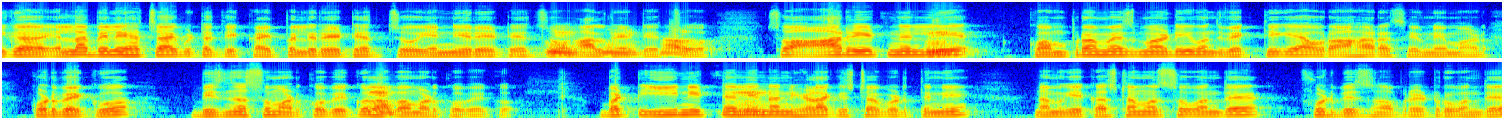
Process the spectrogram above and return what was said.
ಈಗ ಎಲ್ಲ ಬೆಲೆ ಹೆಚ್ಚಾಗ್ಬಿಟ್ಟತಿ. ಕಾಯಿಪಲ್ಲೆ ರೇಟ್ ಹೆಚ್ಚು ಎಣ್ಣೆ ರೇಟ್ ಹೆಚ್ಚು ಹಾಲು ರೇಟ್ ಹೆಚ್ಚು. ಸೊ ಆ ರೇಟ್ನಲ್ಲಿ ಕಾಂಪ್ರಮೈಸ್ ಮಾಡಿ ಒಂದು ವ್ಯಕ್ತಿಗೆ ಅವ್ರ ಆಹಾರ ಸೇವನೆ ಮಾಡಿ ಕೊಡಬೇಕು. ಬಿಸ್ನೆಸ್ಸು ಮಾಡ್ಕೋಬೇಕು ಲಾಭ ಮಾಡ್ಕೋಬೇಕು. ಬಟ್ ಈ ನಿಟ್ಟಿನಲ್ಲಿ ನಾನು ಹೇಳಕ್ಕೆ ಇಷ್ಟಪಡ್ತೀನಿ ನಮಗೆ ಕಸ್ಟಮರ್ಸು ಒಂದೇ ಫುಡ್ ಬಿಸ್ನೆಸ್ ಆಪರೇಟರ್ ಒಂದೇ.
